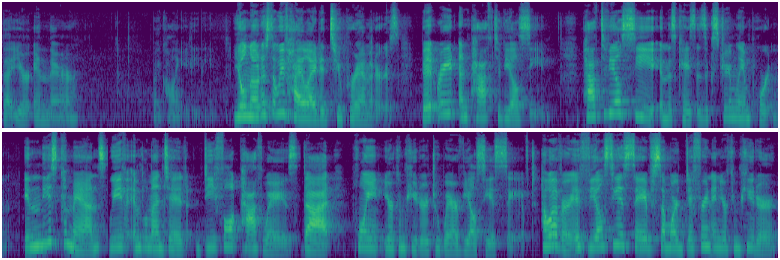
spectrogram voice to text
that you're in there by calling ADB. You'll notice that we've highlighted two parameters, bitrate and path to VLC. Path to VLC in this case is extremely important. In these commands, we've implemented default pathways that point your computer to where VLC is saved. However, if VLC is saved somewhere different in your computer,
